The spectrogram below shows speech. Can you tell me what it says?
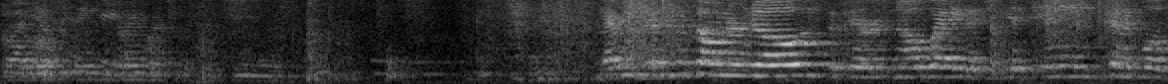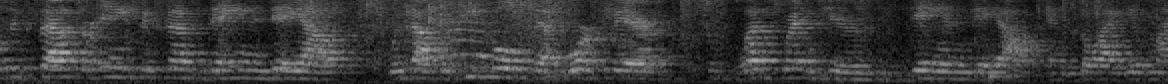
Claudia, thank you very much for 15 years. Owner knows that there's no way that you get to any pinnacle of success or any success day in and day out without the people that work there, blood, sweat, and tears, day in and day out. And so I give my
